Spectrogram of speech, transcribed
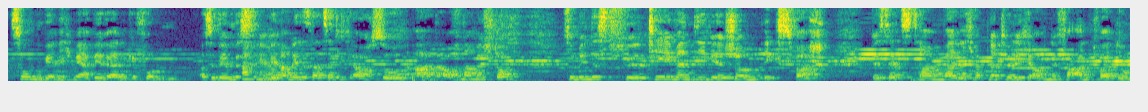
suchen wir nicht mehr, wir werden gefunden. Also wir müssen, ja. wir haben jetzt tatsächlich auch so eine Art Aufnahmestopp, zumindest für Themen, die wir schon x-fach besetzt haben, weil ich habe natürlich auch eine Verantwortung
